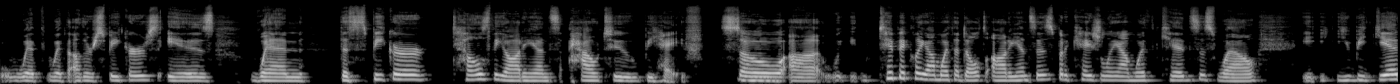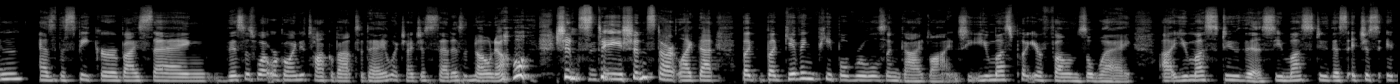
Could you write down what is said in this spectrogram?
with, with other speakers is when the speaker tells the audience how to behave. So, uh, we- typically I'm with adult audiences, but occasionally I'm with kids as well. Y- You begin as the speaker by saying, "This is what we're going to talk about today," which I just said is a no-no. shouldn't st- you shouldn't start like that. But but giving people rules and guidelines. You must put your phones away. Uh, you must do this. You must do this. It just it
